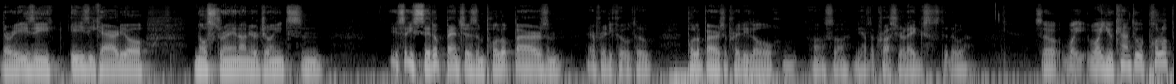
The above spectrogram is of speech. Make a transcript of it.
They're easy, easy cardio, no strain on your joints, and you see sit up benches and pull up bars, and they're pretty cool too. Pull up bars are pretty low, so you have to cross your legs to do it. So, what, what you can't do a pull up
